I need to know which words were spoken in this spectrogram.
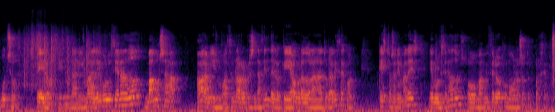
mucho. Pero en un animal evolucionado vamos a ahora mismo hacer una representación de lo que ha obrado la naturaleza con estos animales evolucionados o mamíferos como nosotros, por ejemplo.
